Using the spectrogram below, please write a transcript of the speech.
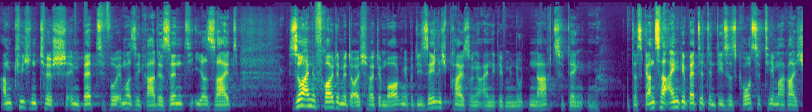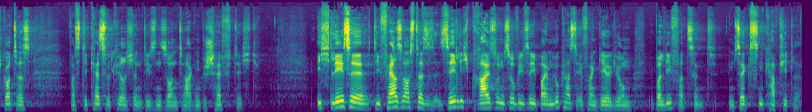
am Küchentisch, im Bett, wo immer Sie gerade sind, ihr seid, so eine Freude mit euch heute Morgen über die Seligpreisung einige Minuten nachzudenken und das Ganze eingebettet in dieses große Thema Reich Gottes, was die Kesselkirche in diesen Sonntagen beschäftigt. Ich lese die Verse aus der Seligpreisung, so wie sie beim Lukasevangelium überliefert sind, im sechsten Kapitel.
